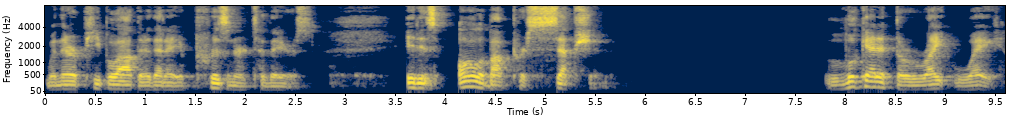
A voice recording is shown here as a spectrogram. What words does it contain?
when there are people out there that are a prisoner to theirs. It is all about perception. Look at it the right way.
